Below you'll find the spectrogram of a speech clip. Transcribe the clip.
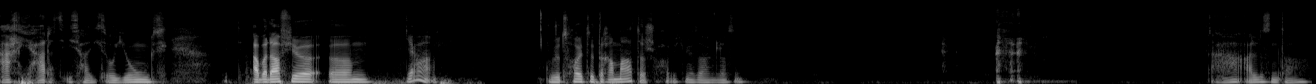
Ach ja, das ist halt so, Jungs. Aber dafür, ähm, ja, wird heute dramatisch, habe ich mir sagen lassen. Ah, alle sind da.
